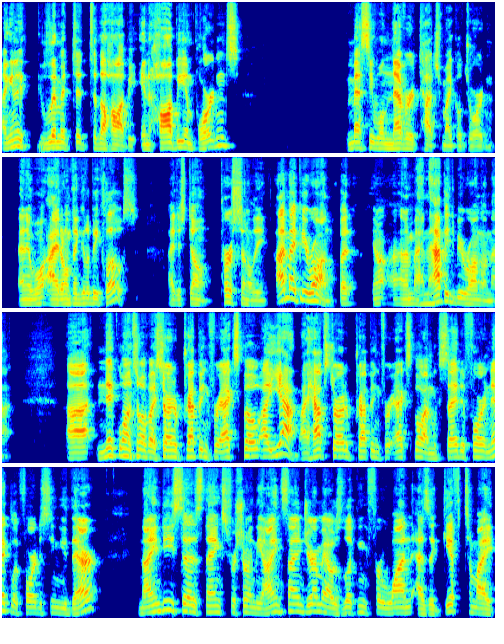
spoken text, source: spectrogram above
I'm going to limit it to the hobby. In hobby importance, Messi will never touch Michael Jordan, and it won't. I don't think it'll be close. I just don't personally. I might be wrong, but you know, I'm, I'm happy to be wrong on that. Uh, Nick wants to know if I started prepping for Expo. Uh, yeah, I have started prepping for Expo. I'm excited for it. Nick, look forward to seeing you there. 90 says, thanks for showing the Einstein, Jeremy. I was looking for one as a gift to my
